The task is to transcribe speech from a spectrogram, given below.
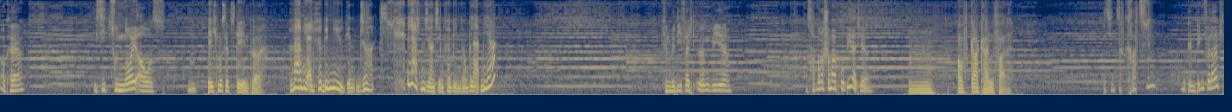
Okay. Die sieht zu neu aus. Ich muss jetzt gehen, Pearl. War mir ein Vergnügen, George. Lassen Sie uns in Verbindung bleiben, ja? Können wir die vielleicht irgendwie... Das hat man doch schon mal probiert hier. Hm, auf gar keinen Fall. Bisschen zerkratzen? Mit dem Ding vielleicht?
